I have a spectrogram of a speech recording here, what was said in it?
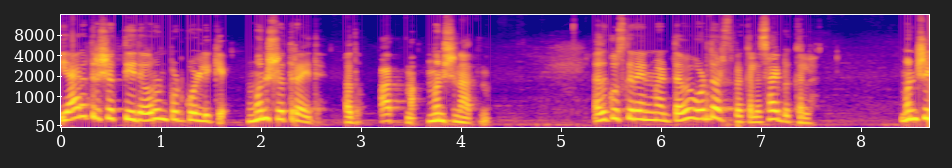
ಯಾರ ಹತ್ರ ಶಕ್ತಿ ಇದೆ ಅವ್ರನ್ನ ಪಡ್ಕೊಳ್ಳಿಕ್ಕೆ ಮನುಷ್ಯ ಹತ್ರ ಇದೆ ಅದು. ಆತ್ಮ, ಮನುಷ್ಯನ ಆತ್ಮ. ಅದಕ್ಕೋಸ್ಕರ ಏನು ಮಾಡ್ತವೆ? ಒಡೆದಾಡಿಸ್ಬೇಕಲ್ಲ, ಸಾಯ್ಬೇಕಲ್ಲ. ಮನುಷ್ಯ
